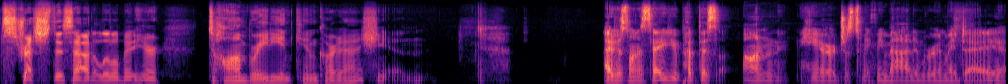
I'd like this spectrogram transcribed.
stretched this out a little bit here. Tom Brady and Kim Kardashian. I just want to say you put this on here just to make me mad and ruin my day.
